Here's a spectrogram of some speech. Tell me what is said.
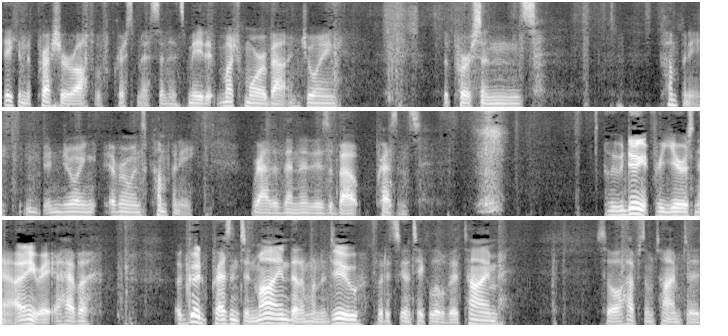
taken the pressure off of Christmas and it's made it much more about enjoying the person's company, enjoying everyone's company, rather than it is about presents. We've been doing it for years now. At any rate, I have a, a good present in mind that I'm going to do, but it's going to take a little bit of time. So I'll have some time to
